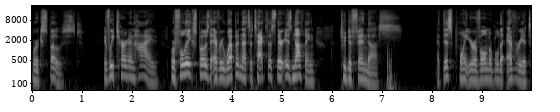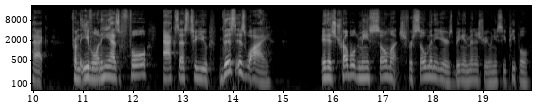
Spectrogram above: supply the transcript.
we're exposed. If we turn and hide, we're fully exposed to every weapon that's attacked us. There is nothing to defend us. At this point, you're vulnerable to every attack from the evil one. He has full access to you. This is why it has troubled me so much for so many years being in ministry when you see people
